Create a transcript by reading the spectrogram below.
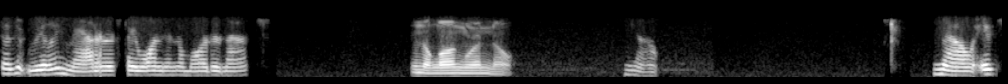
does it really matter if they won an award or not? In the long run, no. No. No, it's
